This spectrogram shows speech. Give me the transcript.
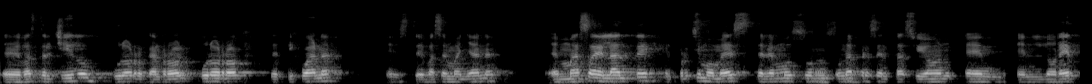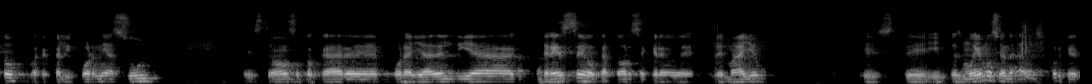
Eh, va a estar chido, puro rock and roll, puro rock de Tijuana. Este, va a ser mañana. Eh, más adelante, el próximo mes, tenemos una presentación en, en, Loreto, Baja California Sur. Este, vamos a tocar eh, por allá del día 13 o 14, creo, de, de mayo. Este, y pues muy emocionados porque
